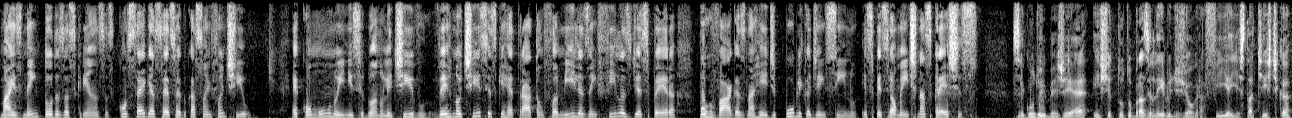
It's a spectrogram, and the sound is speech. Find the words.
mas nem todas as crianças conseguem acesso à educação infantil. É comum no início do ano letivo ver notícias que retratam famílias em filas de espera por vagas na rede pública de ensino, especialmente nas creches. Segundo o IBGE, Instituto Brasileiro de Geografia e Estatística,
